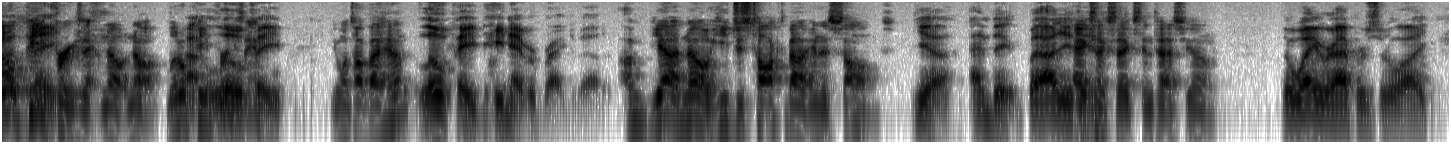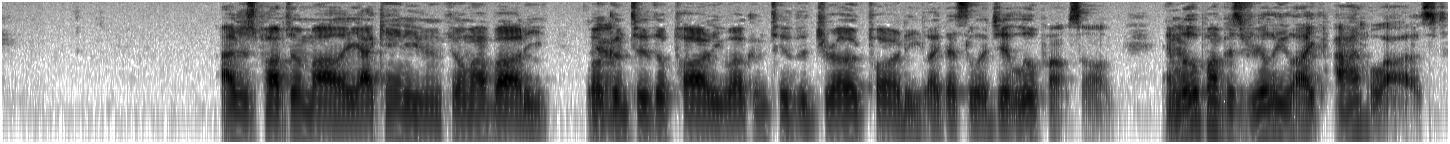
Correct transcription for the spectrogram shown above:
Little I think- for example. No, no, Little uh, Peep, for example. Peep, You want to talk about him? Lil Peep. he never bragged about it. Um, yeah, no, he just talked about it in his songs. Yeah, and they, but I do XXXTentacion. the way rappers are like, I just popped a Molly. I can't even feel my body. Welcome to the party. Welcome to the drug party. Like that's a legit Lil Pump song, and Yeah. Lil Pump is really like idolized.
